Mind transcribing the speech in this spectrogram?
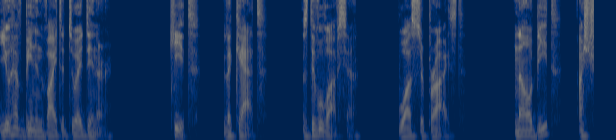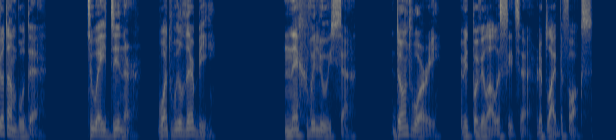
You have been invited to a dinner. Кіт, the cat, здивувався, was surprised. На обід? А що там буде? To a dinner. What will there be? Не хвилюйся. Don't worry, відповіла лисиця, replied the fox.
